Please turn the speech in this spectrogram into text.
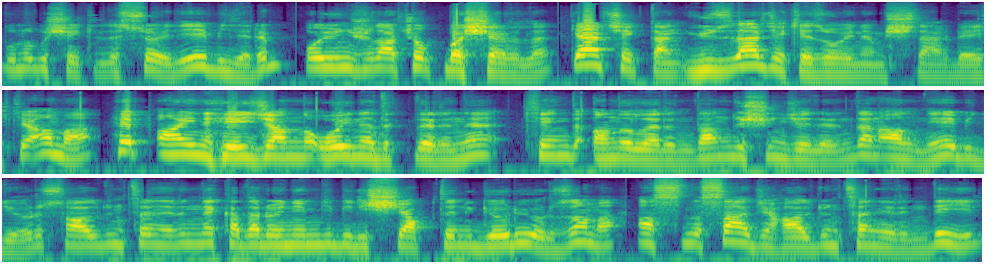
Bunu bu şekilde söyleyebilirim. Oyuncular çok başarılı. Gerçekten yüzlerce kez oynamışlar belki ama hep aynı heyecanla oynadıklarını kendi anılarından, düşüncelerinden anlayabiliyoruz. Haldun Taner'in ne kadar önemli bir iş yaptığını görüyoruz ama aslında sadece Haldun Taner'in değil,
